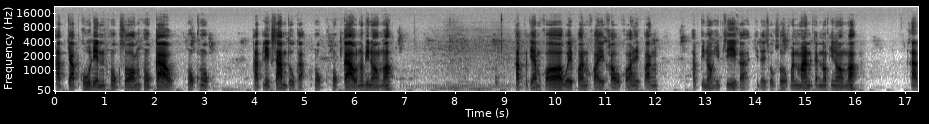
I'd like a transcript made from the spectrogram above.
ครับจับคู่เด่นหกสองหกเก้าหกหกครับเลขสามตัวกับหกหกเก้านะพี่น้องเนาะครับเตรียมขออวยพรควายเขาขอให้ปัง ครับพี่น้องอิฟซี่ก็จะได้โชคๆมันๆกันเนาะพี่น้องเนาะ ครับ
